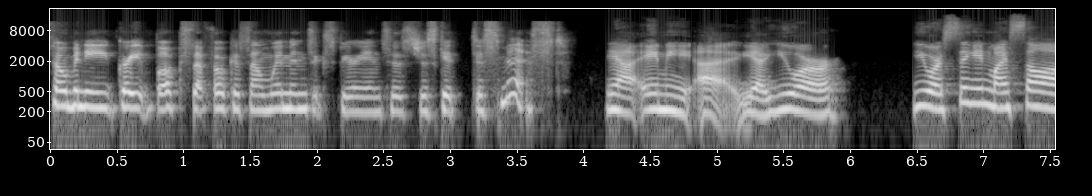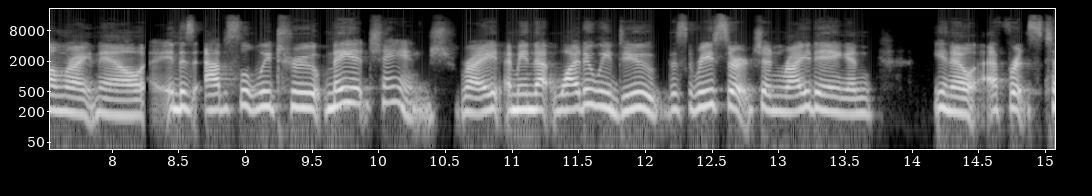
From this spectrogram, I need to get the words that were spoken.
so many great books that focus on women's experiences just get dismissed. Yeah, Amy, uh, yeah, you are you are singing my song right now. It is absolutely true. May it change, right? I mean, that why do we do this research and writing and you know efforts to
